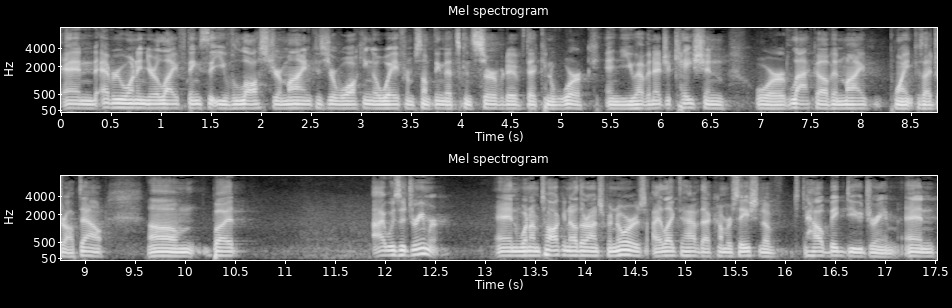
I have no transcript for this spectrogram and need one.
and everyone in your life thinks that you've lost your mind because you're walking away from something that's conservative that can work, and you have an education or lack of, in my point, because I dropped out. Um, but I was a dreamer. And when I'm talking to other entrepreneurs, I like to have that conversation of how big do you dream? And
